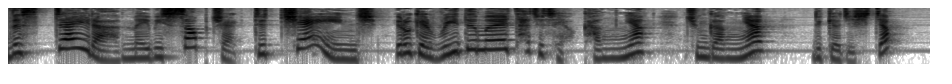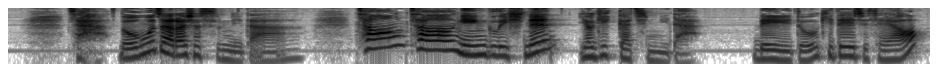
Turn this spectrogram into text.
This data may be subject to change. 이렇게 리듬을 타주세요. 강약, 중강약 느껴지시죠? 자, 너무 잘하셨습니다. 청청 English는 여기까지입니다. 내일도 기대해 주세요.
